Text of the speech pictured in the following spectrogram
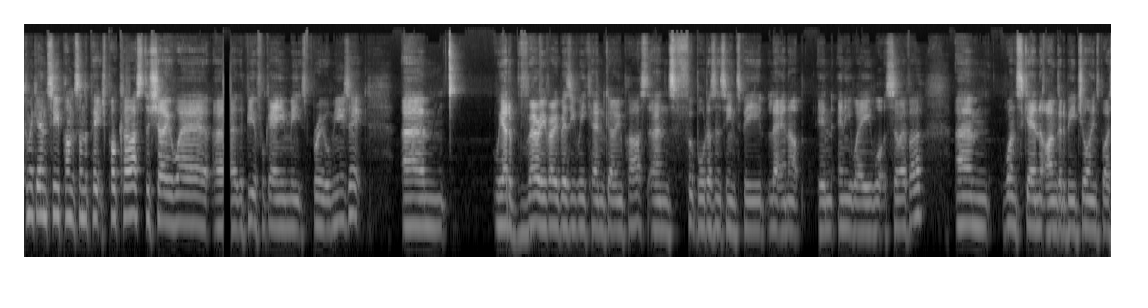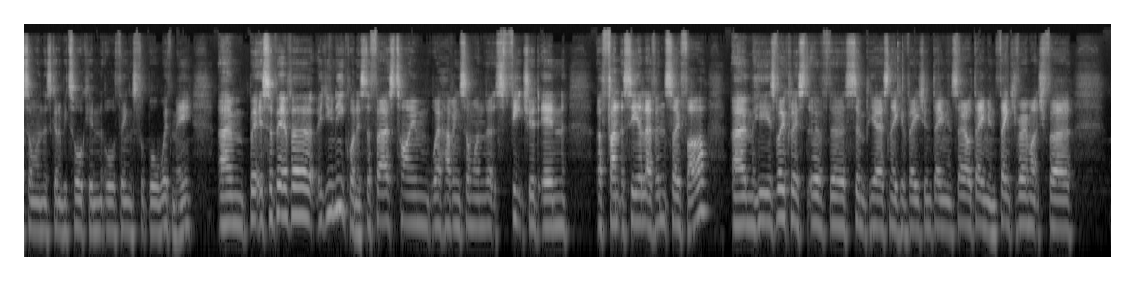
welcome again to Punks on the Pitch podcast, the show where uh, the beautiful game meets brutal music. Um, we had a very, very busy weekend going past, and football doesn't seem to be letting up in any way whatsoever. Um, once again, I'm going to be joined by someone that's going to be talking all things football with me. Um, but it's a bit of a, a unique one. It's the first time we're having someone that's featured in a Fantasy 11 so far. Um, he is vocalist of the St. Pierre Snake Invasion, Damien Sayell. Damien, thank you very much for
